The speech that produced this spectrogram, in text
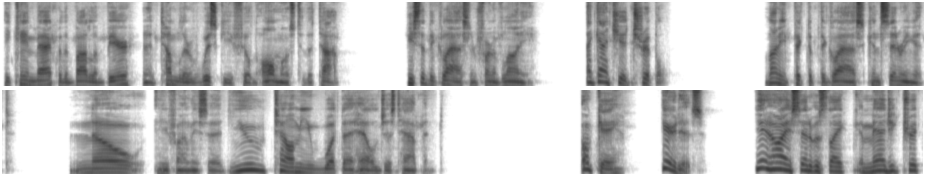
He came back with a bottle of beer and a tumbler of whiskey filled almost to the top. He set the glass in front of Lonnie. I got you a triple. Lonnie picked up the glass, considering it. No, he finally said. You tell me what the hell just happened. Okay, here it is. You know how I said it was like a magic trick,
